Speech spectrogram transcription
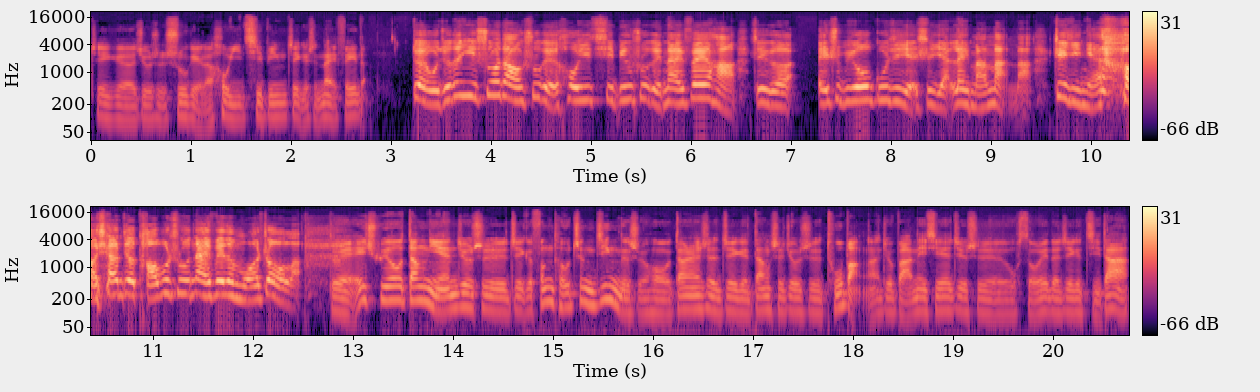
这个就是输给了《后羿弃兵》，这个是奈飞的。对，我觉得一说到输给后羿弃兵，输给奈飞哈，这个 HBO 估计也是眼泪满满吧。这几年 好像就逃不出奈飞的魔咒了。对 HBO 当年就是这个风头正劲的时候，当然是这个当时就是图榜啊，就把那些就是所谓的这个几大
